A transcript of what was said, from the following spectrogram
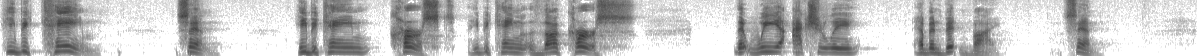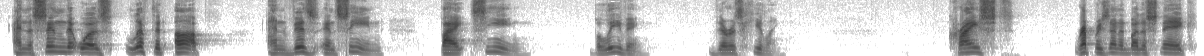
he became sin. He became cursed. He became the curse that we actually have been bitten by sin. And the sin that was lifted up and, vis- and seen by seeing, believing, there is healing. Christ, represented by the snake,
